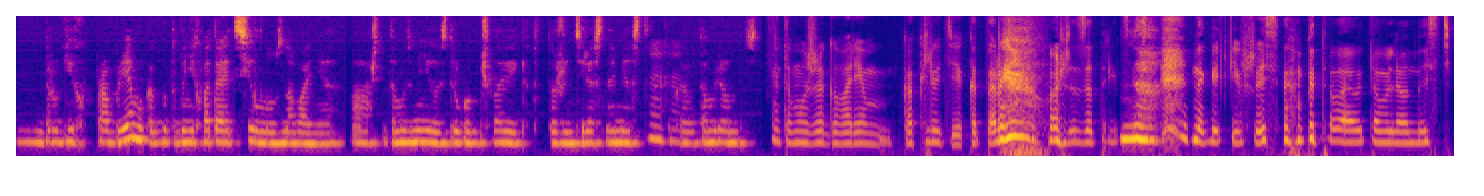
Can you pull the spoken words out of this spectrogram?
других проблем, и как будто бы не хватает сил на узнавание, а что там изменилось в другом человеке. Это тоже интересное место, Мгм. такая утомленность. Это мы уже говорим как люди, которые уже за 30 Да. накопившаяся бытовая утомленность.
